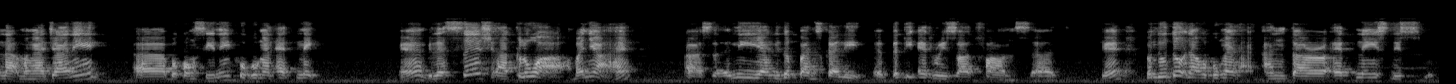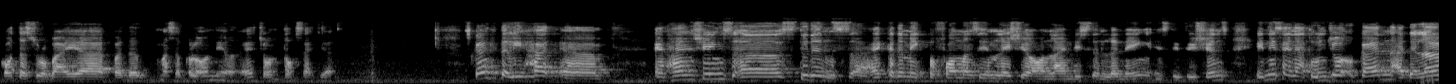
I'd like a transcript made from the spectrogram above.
nak mengajar ni, uh, berkongsi ni hubungan etnik. Eh? Bila search, uh, keluar banyak. Eh? Uh, ini yang di depan sekali. Uh, 38 result found. Uh, okay? penduduk dan hubungan antar etnis di kota Surabaya pada masa kolonial. Eh, contoh saja. Sekarang kita lihat uh, enhancing uh, students uh, academic performance in Malaysia online distance learning institutions. Ini saya nak tunjukkan adalah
